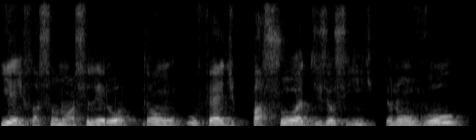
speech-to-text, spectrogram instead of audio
e a inflação não acelerou, então o Fed passou a dizer o seguinte: eu não vou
